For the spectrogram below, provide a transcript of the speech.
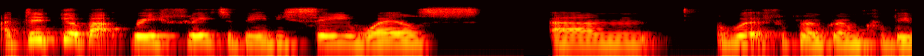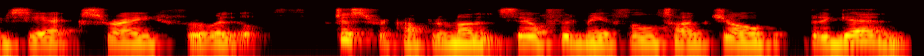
I did go back briefly to BBC Wales. Um, I worked for a program called BBC X-Ray for a little, just for a couple of months. They offered me a full-time job, but again,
